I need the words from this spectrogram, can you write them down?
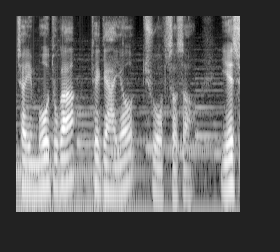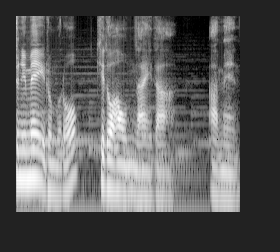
저희 모두가 되게 하여 주옵소서. 예수님의 이름으로 기도하옵나이다. 아멘.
